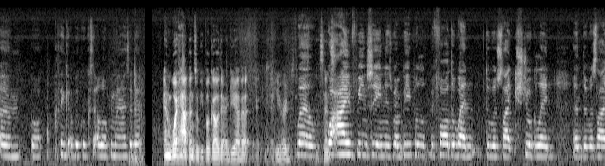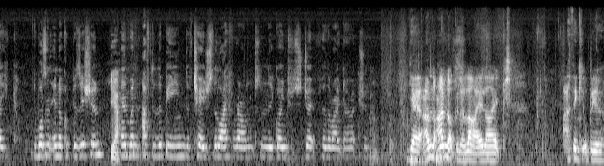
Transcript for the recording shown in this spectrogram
um, but I think it'll be good because it'll open my eyes a bit. And what happens when people go there? Do you have a have you heard? Well, what I've been seeing is when people before they went, there was like struggling, and there was like wasn't in a good position. Yeah. And when after they've been, they've changed their life around and they're going straight for the right direction. Yeah, I'm not, I'm not gonna lie. Like, I think it'll be a,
